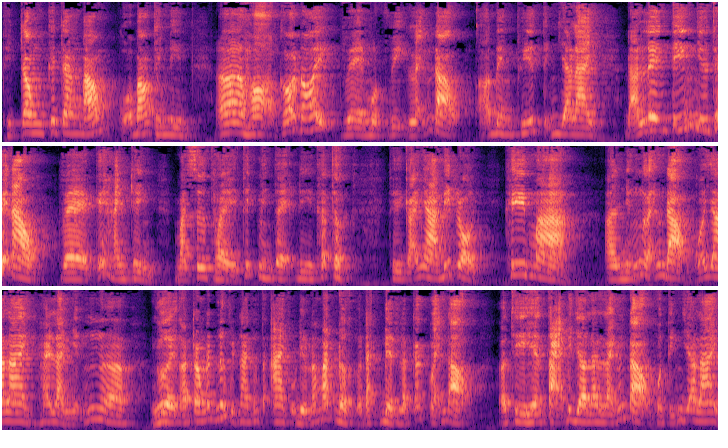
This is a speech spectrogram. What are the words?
thì trong cái trang báo của báo thanh niên à, họ có nói về một vị lãnh đạo ở bên phía tỉnh gia lai đã lên tiếng như thế nào về cái hành trình mà sư thầy thích minh tuệ đi khất thực. Thì cả nhà biết rồi khi mà à, những lãnh đạo của gia lai hay là những à, người ở trong đất nước việt nam chúng ta ai cũng đều nắm bắt được và đặc biệt là các lãnh đạo à, thì hiện tại bây giờ là lãnh đạo của tỉnh gia lai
